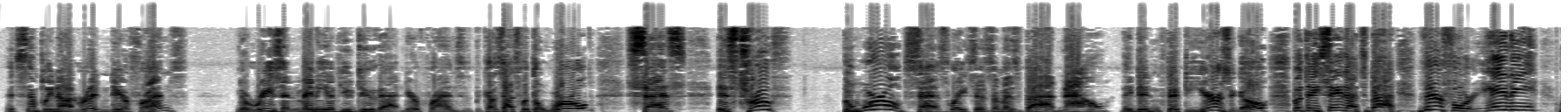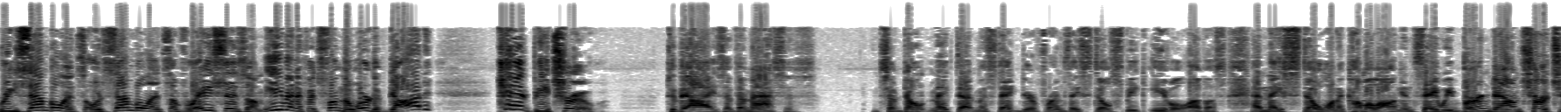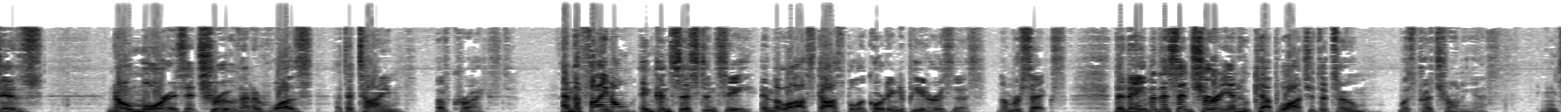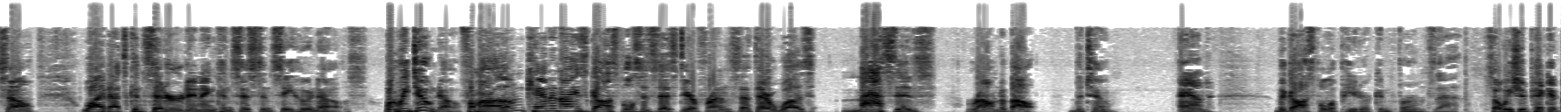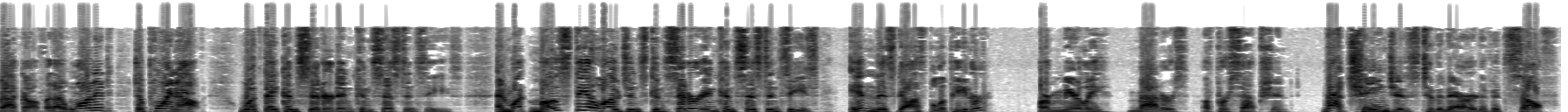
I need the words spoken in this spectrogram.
It's simply not written, dear friends. The reason many of you do that, dear friends, is because that's what the world says is truth. The world says racism is bad now. They didn't 50 years ago, but they say that's bad. Therefore, any resemblance or semblance of racism, even if it's from the Word of God, can't be true to the eyes of the masses. So don't make that mistake, dear friends. They still speak evil of us. And they still want to come along and say we burn down churches. No more is it true than it was at the time of Christ. And the final inconsistency in the lost gospel according to Peter is this. Number six. The name of the centurion who kept watch at the tomb was Petronius. And so, why that's considered an inconsistency, who knows? What we do know from our own canonized gospels is this, dear friends, that there was masses round about the tomb. And the gospel of Peter confirms that. So we should pick it back up. But I wanted to point out what they considered inconsistencies. And what most theologians consider inconsistencies in this Gospel of Peter are merely matters of perception. Not changes to the narrative itself,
